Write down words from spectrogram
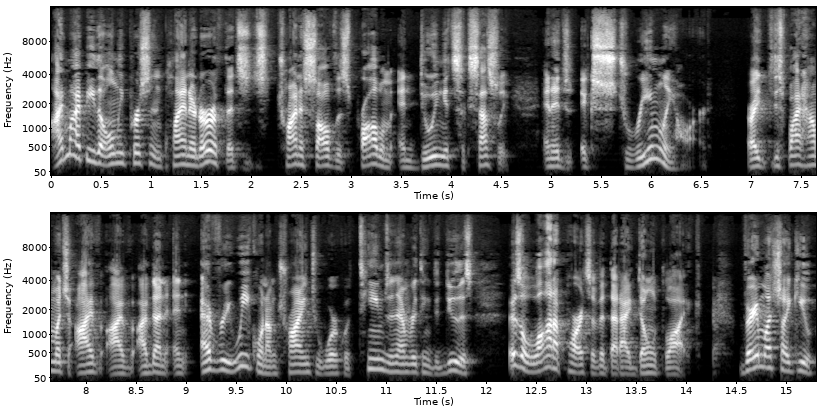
I might be the only person in planet Earth that's trying to solve this problem and doing it successfully. And it's extremely hard, right? Despite how much I've, I've, I've done. And every week when I'm trying to work with teams and everything to do this, there's a lot of parts of it that I don't like. Very much like you,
